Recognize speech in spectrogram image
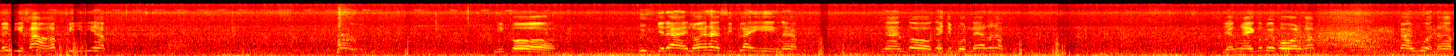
ไม่มีข้าวครับปีนี้ครับ นี่ ก็เพิ่งจะได้ร้อยห้าสิบไร่เองนะครับ งานก็ใกล้จะหมดแล้วนะครับ ยังไงก็ไม่พอนะครับกลางงวดนะครับ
